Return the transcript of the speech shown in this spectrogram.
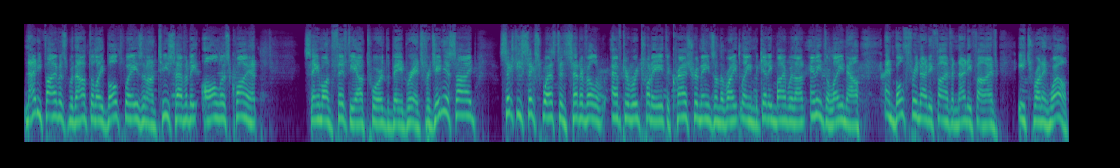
95 is without delay both ways, and on 270, all is quiet. Same on 50 out toward the Bay Bridge. Virginia side, 66 West in Centreville after Route 28. The crash remains on the right lane, but getting by without any delay now. And both 395 and 95 each running well.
